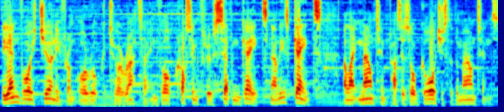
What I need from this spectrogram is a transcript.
The envoy's journey from Uruk to Aratta involved crossing through seven gates. Now, these gates are like mountain passes or gorges through the mountains.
